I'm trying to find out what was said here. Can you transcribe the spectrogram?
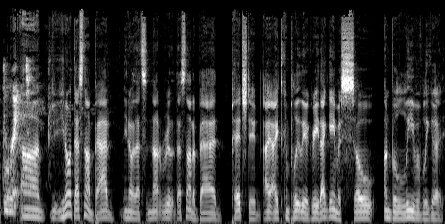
great. Uh, you know what? That's not bad. You know that's not really that's not a bad pitch, dude. I, I completely agree. That game is so unbelievably good,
